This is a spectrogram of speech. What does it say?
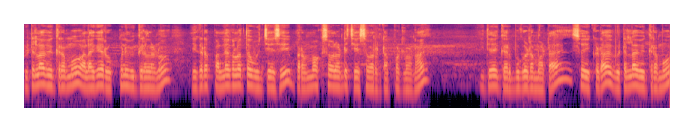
విఠల విగ్రహము అలాగే రుక్మిణి విగ్రహాలను ఇక్కడ పల్లకలతో ఉంచేసి బ్రహ్మోత్సవాలు అంటే చేసేవారంట అప్పట్లోన. ఇదే గర్భగుడి అన్నమాట. సో ఇక్కడ విఠల విగ్రహము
